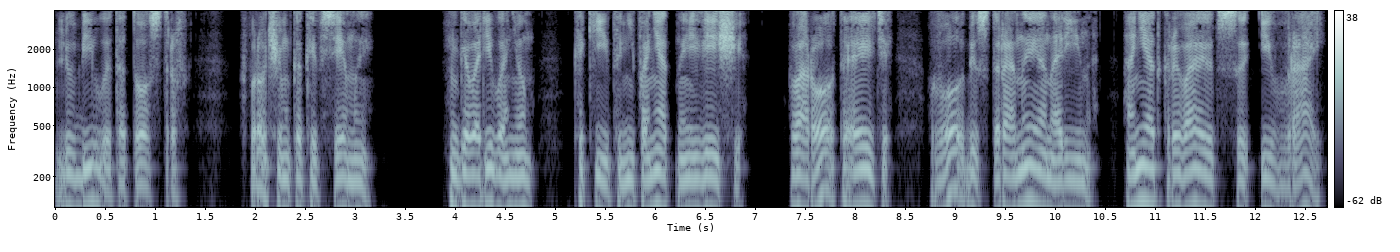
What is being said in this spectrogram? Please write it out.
любил этот остров, впрочем, как и все мы. Говорил о нем какие-то непонятные вещи. Ворота эти в обе стороны Анарина. Они открываются и в рай.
